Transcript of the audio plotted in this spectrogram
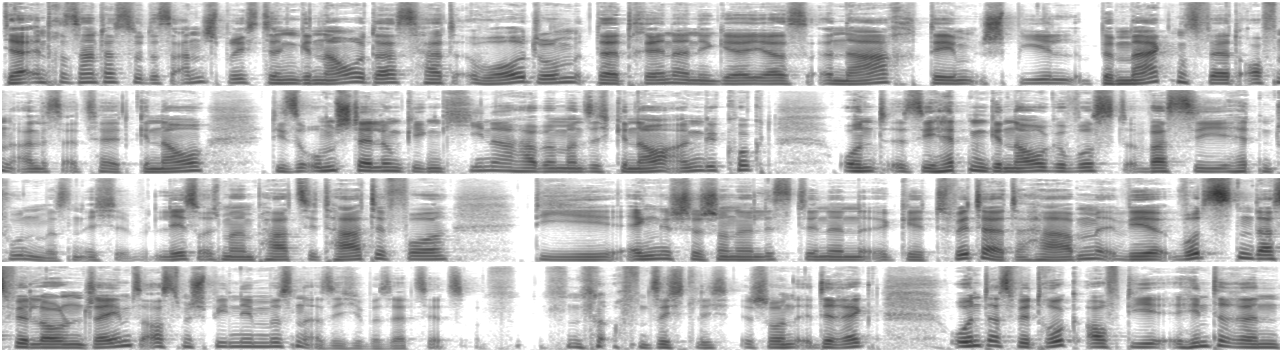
Ja, interessant, dass du das ansprichst, denn genau das hat Waldrum, der Trainer Nigerias, nach dem Spiel bemerkenswert offen alles erzählt. Genau diese Umstellung gegen China habe man sich genau angeguckt und sie hätten genau gewusst, was sie hätten tun müssen. Ich lese euch mal ein paar Zitate vor, die englische Journalistinnen getwittert haben. Wir wussten, dass wir Lauren James aus dem Spiel nehmen müssen, also ich übersetze jetzt offensichtlich schon direkt, und dass wir Druck auf die hinteren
